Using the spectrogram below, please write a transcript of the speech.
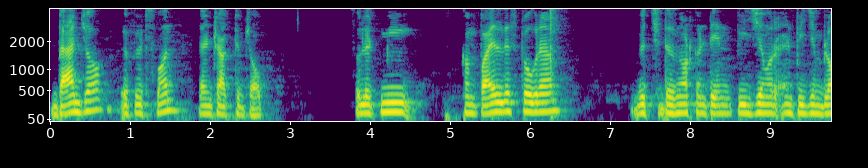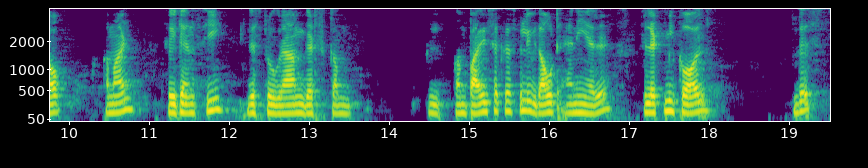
bad job. If it's 1 then interactive job. So let me compile this program which does not contain pgm or endpgm block command. So you can see this program gets com compiled successfully without any error. So let me call this.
